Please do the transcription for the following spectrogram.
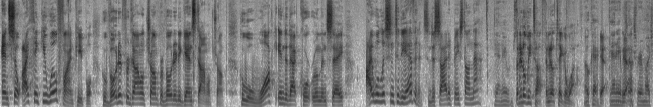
And so I think you will find people who voted for Donald Trump or voted against Donald Trump who will walk into that courtroom and say, I will listen to the evidence and decide it based on that. Dan Abrams. But it'll be tough and it'll take a while. Okay. Yeah. Dan Abrams, yeah. thanks very much.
